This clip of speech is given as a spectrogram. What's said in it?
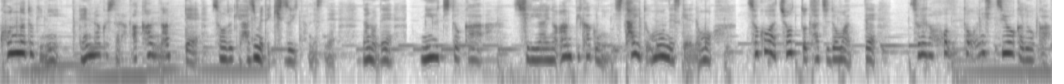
こんな時に連絡したらあかんなってその時初めて気づいたんですね。なので身内とか知り合いの安否確認したいと思うんですけれどもそこはちょっと立ち止まってそれが本当に必要かどうか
